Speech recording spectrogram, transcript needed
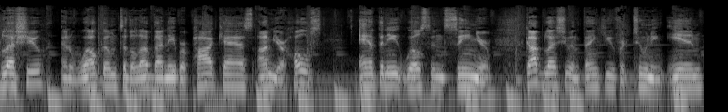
bless you and welcome to the Love Thy Neighbor podcast. I'm your host, Anthony Wilson Sr. God bless you and thank you for tuning in.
